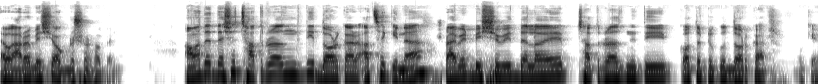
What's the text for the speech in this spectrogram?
এবং আরও বেশি অগ্রসর হবেন। আমাদের দেশে ছাত্র রাজনীতি দরকার আছে কিনা? প্রাইভেট বিশ্ববিদ্যালয়ে ছাত্র রাজনীতি কতটুকু দরকার? ওকে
